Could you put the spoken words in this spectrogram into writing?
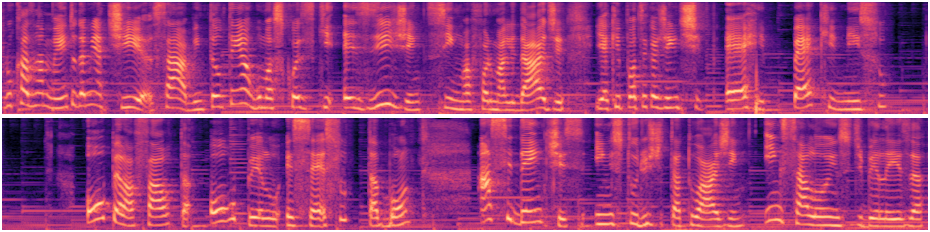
para o casamento da minha tia, sabe? Então tem algumas coisas que exigem sim uma formalidade e aqui pode ser que a gente erre, peque nisso ou pela falta ou pelo excesso, tá bom? Acidentes em estúdios de tatuagem, em salões de beleza,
